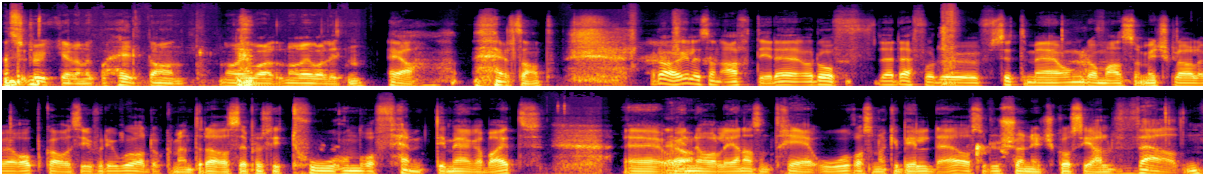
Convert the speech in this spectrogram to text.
En streaker er noe helt annet når jeg var, når jeg var liten. Ja, helt sant. Og det er jo litt sånn artig. Det, og da, det er derfor du sitter med ungdommer som ikke klarer å levere oppgaver si, fordi Word-dokumentet deres er plutselig 250 megabyte, eh, og Ja. inneholder gjerne sånn tre ord og så noen bilder, og så du skjønner ikke hvordan i all verden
